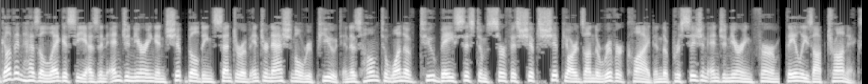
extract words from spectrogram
Govan has a legacy as an engineering and shipbuilding centre of international repute and is home to one of two BAE Systems surface ships shipyards on the River Clyde and the precision engineering firm, Thales Optronics.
